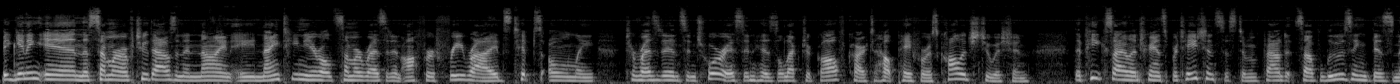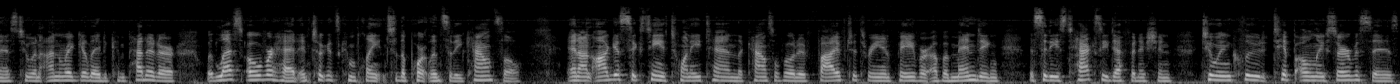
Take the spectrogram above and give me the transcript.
Beginning in the summer of 2009, a 19-year-old summer resident offered free rides, tips only, to residents and tourists in his electric golf cart to help pay for his college tuition. The Peaks Island transportation system found itself losing business to an unregulated competitor with less overhead and took its complaint to the Portland City Council. And on August 16, 2010, the council voted 5 to 3 in favor of amending the city's taxi definition to include tip only services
